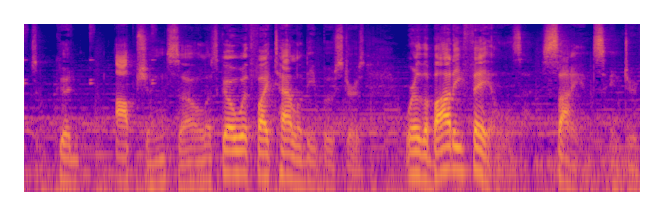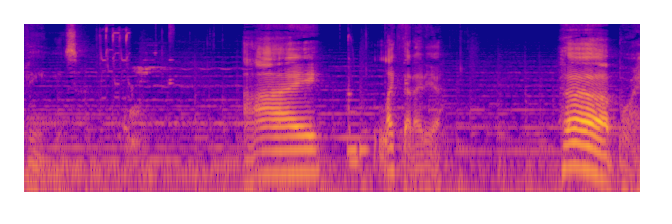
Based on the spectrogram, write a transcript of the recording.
it's a good option, so let's go with vitality boosters. Where the body fails, science intervenes. I like that idea. Oh boy.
